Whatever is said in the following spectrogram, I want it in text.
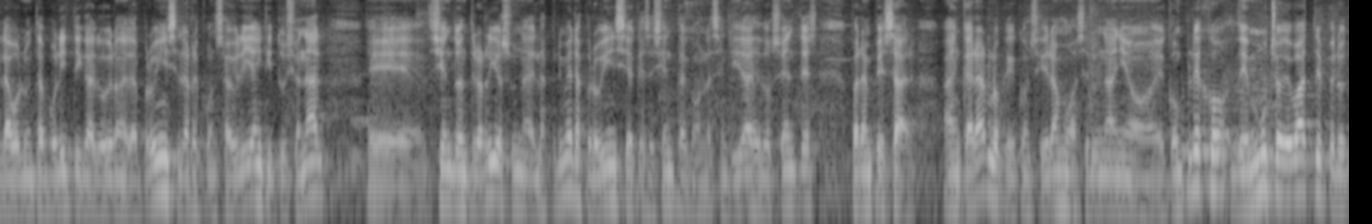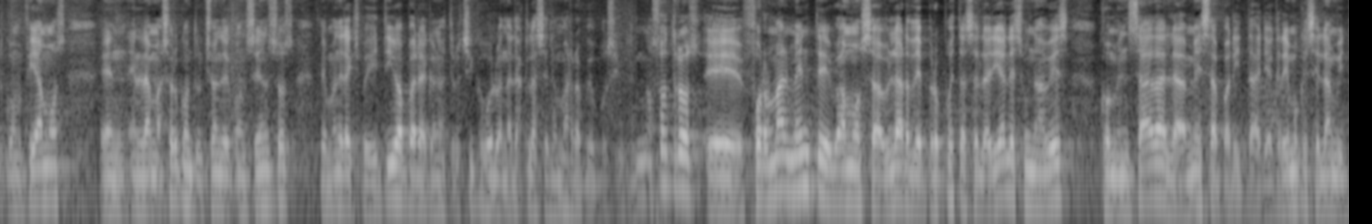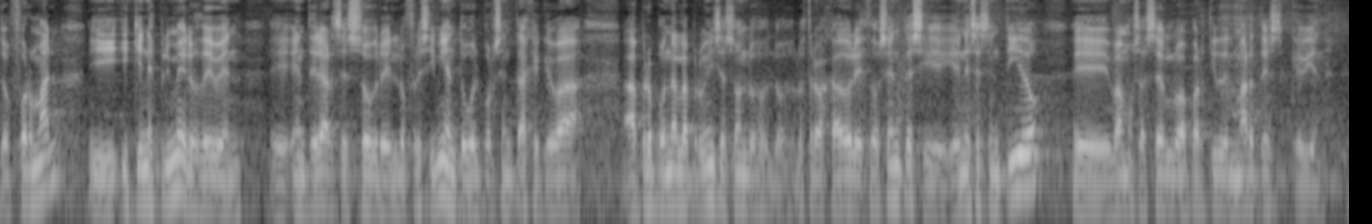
la voluntad política del gobierno de la provincia, la responsabilidad institucional, siendo Entre Ríos una de las primeras provincias que se sienta con las entidades docentes para empezar a encarar lo que consideramos va a ser un año complejo, de mucho debate, pero confiamos en, la mayor construcción de consensos de manera expeditiva para que nuestros chicos vuelvan a las clases lo más rápido Nosotros eh, formalmente vamos a hablar de propuestas salariales una vez comenzada la mesa paritaria. Creemos que es el ámbito formal y, quienes primeros deben eh, enterarse sobre el ofrecimiento o el porcentaje que va a proponer la provincia son los, trabajadores docentes y en ese sentido eh, vamos a hacerlo a partir del martes que viene.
